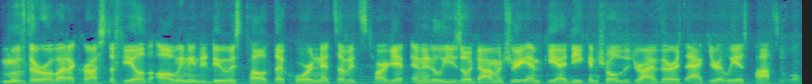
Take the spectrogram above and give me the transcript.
Move the robot across the field, all we need to do is tell it the coordinates of its target and it'll use odometry and PID control to drive there as accurately as possible.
